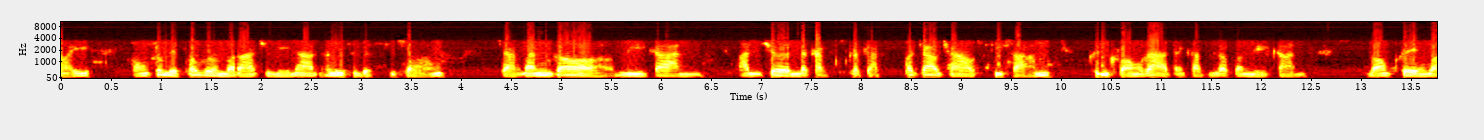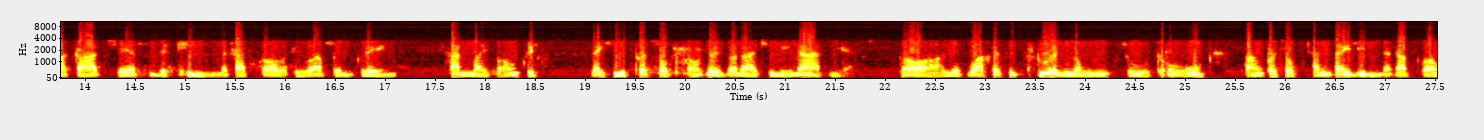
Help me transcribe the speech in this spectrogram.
มัยของสมเด็จพระบรมราชินีนาถอลิซาเบธที่สองจากนั้นก็มีการอัญเชิญนะครับ กษัตริย์พระเจ้าชาวที่สามขึ้นครองราชนะครับ แล้วก็มีการร้องเพลงว่า God Save the King นะครับ ก็ถือว่าเป็นเพลงท่านใหม่ของอังกฤษและหีบพระศพของสมเด็จพระราชินีนาถเนี่ย ก็เรียกว่าค่อเคลื่อนลงสู่โถงฝังพระศพชั้นใต้ดินนะครับพร้อม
